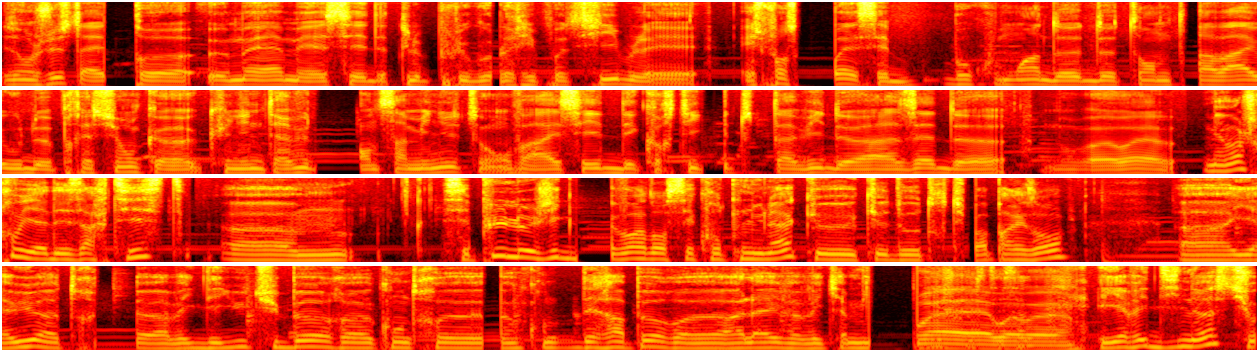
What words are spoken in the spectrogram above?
Ils ont juste à être euh, eux-mêmes et essayer d'être le plus gaulerie possible. Et, et je pense que, ouais, c'est beaucoup moins de, de temps de travail ou de pression qu'une interview 35 minutes on va essayer de décortiquer toute ta vie de A à Z. euh, Donc, ouais, ouais. Mais moi, je trouve qu'il y a des artistes, euh, c'est plus logique de les voir dans ces contenus-là que, que d'autres. Tu vois, par exemple, euh, il y a eu un truc euh, avec des youtubeurs euh, contre, euh, contre des rappeurs euh, à live avec Ami. Ouais, ouais, ouais. Et il y avait Dinos, tu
